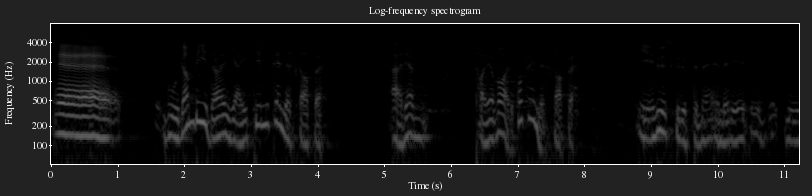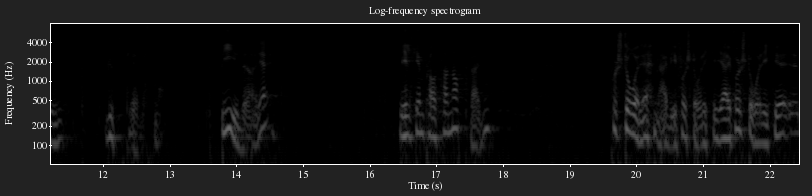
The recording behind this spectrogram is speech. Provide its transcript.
Eh, hvordan bidrar jeg til fellesskapet? Jeg, tar jeg vare på fellesskapet i husgruppene eller i, i gudstjenestene? Bidrar jeg? Hvilken plass har nattverden? Forstår jeg? Nei, vi forstår ikke. Jeg forstår ikke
